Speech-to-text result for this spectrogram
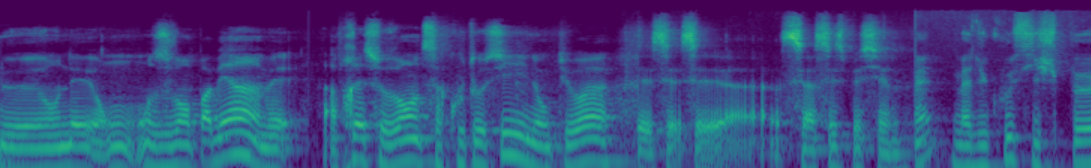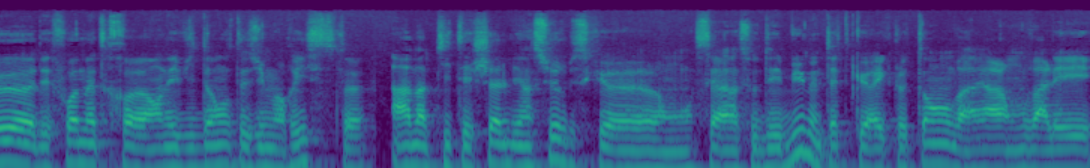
on, est, on, on se vend pas bien, mais après, se vendre, ça coûte aussi. Donc, tu vois, c'est- euh, c'est assez spécial. Ouais. Bah, du coup, si je peux euh, des fois mettre euh, en évidence des humoristes, à ma petite échelle bien sûr, puisque on c'est à ce début, mais peut-être qu'avec le temps, on va, on va aller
